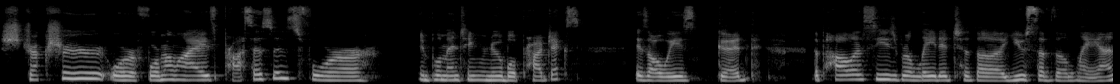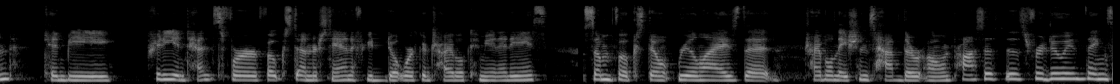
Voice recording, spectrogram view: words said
structure or formalize processes for implementing renewable projects is always good. The policies related to the use of the land can be pretty intense for folks to understand if you don't work in tribal communities some folks don't realize that tribal nations have their own processes for doing things.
